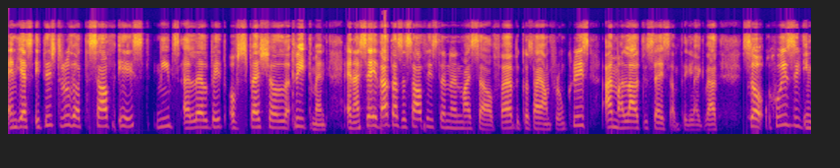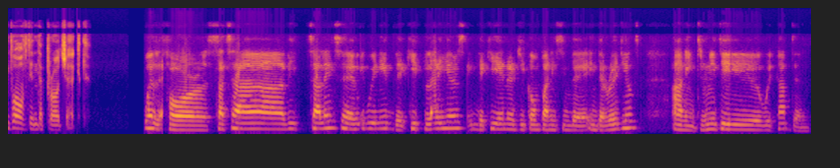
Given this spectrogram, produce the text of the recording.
And yes, it is true that the Southeast needs a little bit of special treatment. And I say that as a Southeasterner myself, eh, because I am from Greece, I'm allowed to say something like that. So, who is involved in the project? Well, for such a big challenge, uh, we need the key players, the key energy companies in the in the regions, and in Trinity we have them.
